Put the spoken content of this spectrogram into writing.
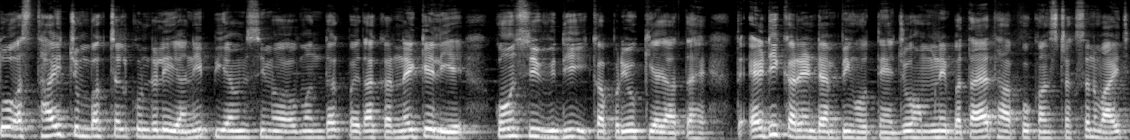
तो अस्थाई चुंबक चल कुंडली यानी पीएमसी में अवमंदक पैदा करने के लिए कौन सी विधि का प्रयोग किया जाता है? तो एडी करेंट डैम्पिंग होते हैं, जो हमने बताया था आपको कंस्ट्रक्शन वाइज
